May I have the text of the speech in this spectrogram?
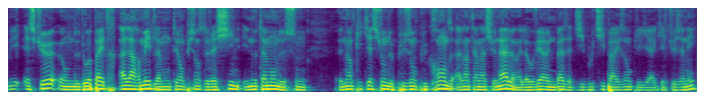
Mais est-ce qu'on ne doit pas être alarmé de la montée en puissance de la Chine, et notamment de son implication de plus en plus grande à l'international Elle a ouvert une base à Djibouti, par exemple, il y a quelques années.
